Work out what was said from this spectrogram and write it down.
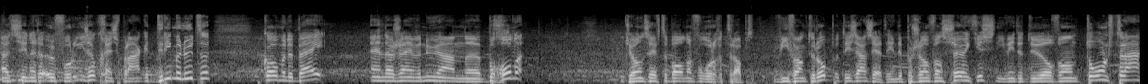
uitzinnige euforie is ook geen sprake. Drie minuten komen erbij. En daar zijn we nu aan uh, begonnen. Jones heeft de bal naar voren getrapt. Wie vangt erop? Het is AZ in de persoon van Seuntjes. Die wint het duel van Toornstra.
